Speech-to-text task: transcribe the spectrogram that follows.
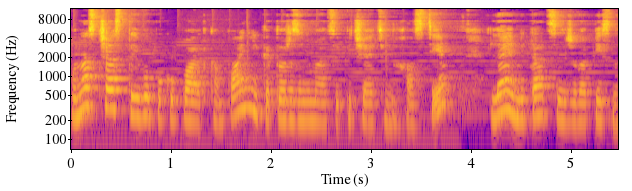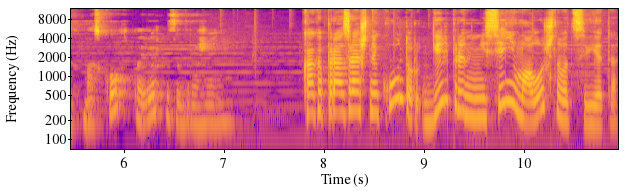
У нас часто его покупают компании, которые занимаются печатью на холсте для имитации живописных мазков поверх изображения. Как и прозрачный контур, гель при нанесении молочного цвета,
